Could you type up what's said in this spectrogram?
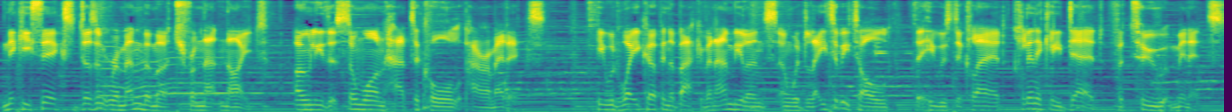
Nikki Sixx doesn't remember much from that night, only that someone had to call paramedics. He would wake up in the back of an ambulance and would later be told that he was declared clinically dead for two minutes.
